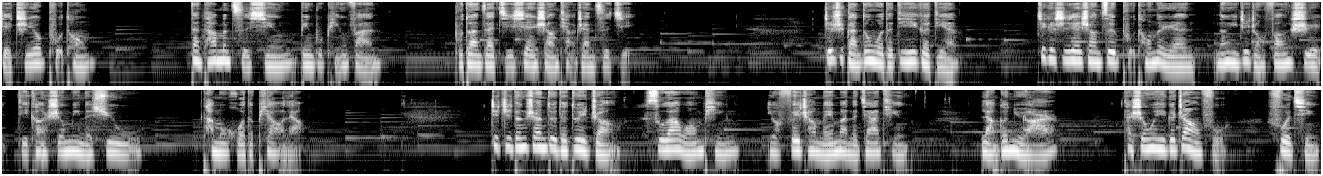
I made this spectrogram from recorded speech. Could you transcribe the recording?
也只有普通。但他们此行并不平凡，不断在极限上挑战自己。这是感动我的第一个点，这个世界上最普通的人能以这种方式抵抗生命的虚无，他们活得漂亮。这支登山队的队长苏拉王平有非常美满的家庭，两个女儿，他身为一个丈夫、父亲，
